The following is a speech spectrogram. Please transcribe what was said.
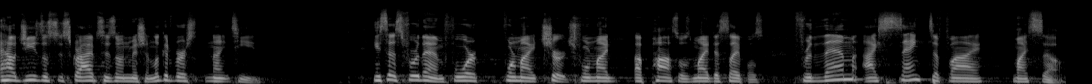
how Jesus describes his own mission. Look at verse 19. He says, For them, for, for my church, for my apostles, my disciples, for them I sanctify myself,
